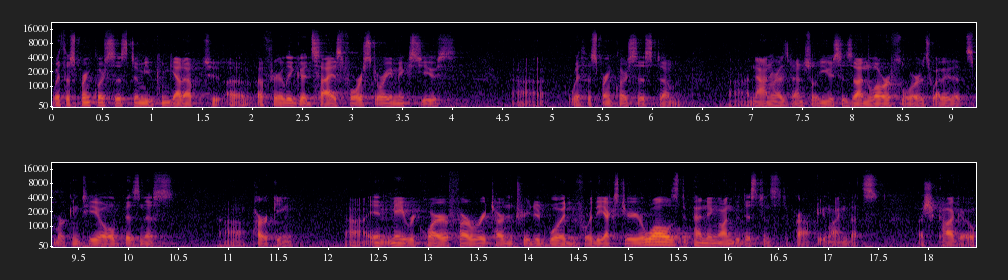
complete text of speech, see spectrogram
with a sprinkler system, you can get up to a- a fairly good size four-story mixed use uh, with a sprinkler system. Uh, Non-residential uses on lower floors, whether that's mercantile, business, uh, parking. Uh, It may require fire retardant treated wood for the exterior walls, depending on the distance to the property line. That's a Chicago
